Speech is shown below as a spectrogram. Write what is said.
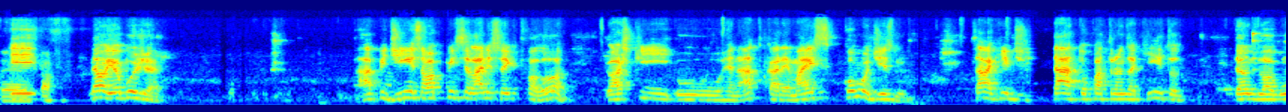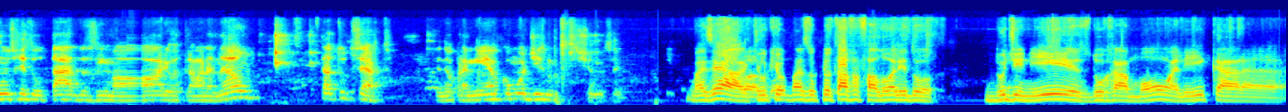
É, E- tá- Não, e eu, Buja, rapidinho, só pra pincelar nisso aí que tu falou, eu acho que o Renato, cara, é mais comodismo. Sabe aquele de, tá, tô quatro anos aqui, tô dando alguns resultados em uma hora e outra hora não, tá tudo certo. Entendeu? Pra mim é o comodismo que se chama isso aí. Mas é aquilo que eu, mas o que o Tava falou ali do, do Diniz, do Ramon ali, cara,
